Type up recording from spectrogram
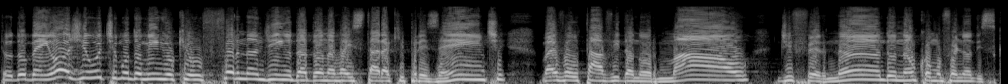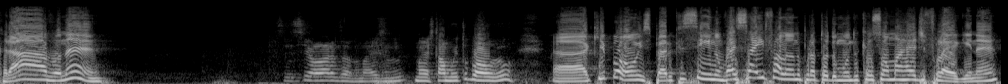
Tudo bem? Hoje, último domingo que o Fernandinho da Dona vai estar aqui presente, vai voltar à vida normal, de Fernando, não como Fernando Escravo, né? Sim, senhora, dona. Mas, mas tá muito bom, viu? Ah, que bom, espero que sim. Não vai sair falando pra todo mundo que eu sou uma red flag, né?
